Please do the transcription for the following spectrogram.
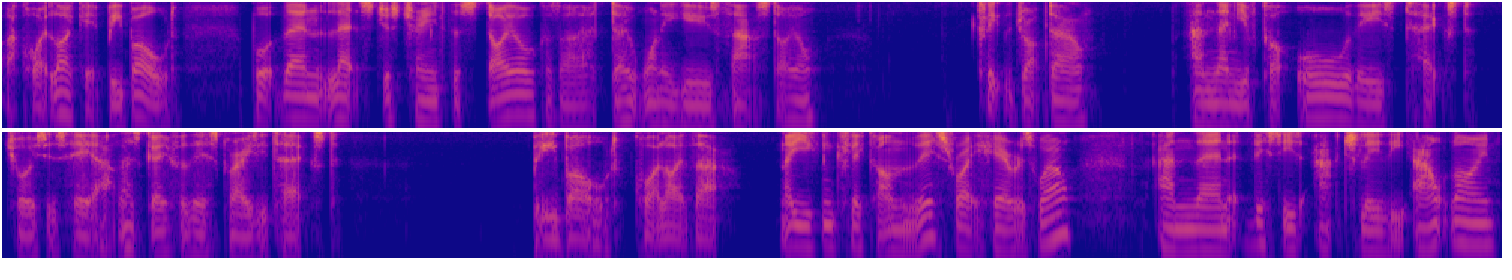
I quite like it, be bold. But then let's just change the style because I don't want to use that style. Click the drop down and then you've got all these text choices here. Let's go for this crazy text. Be bold, quite like that. Now you can click on this right here as well. And then this is actually the outline.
